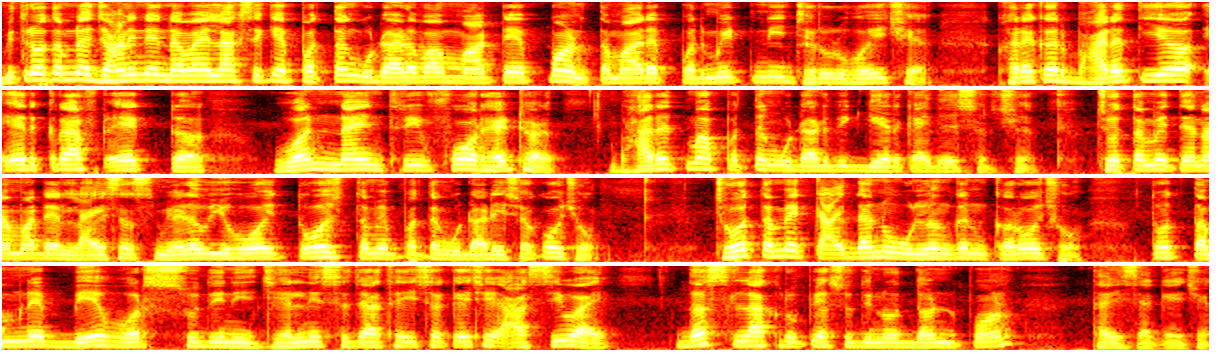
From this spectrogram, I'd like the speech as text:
મિત્રો, તમને જાણીને નવાઈ લાગશે કે પતંગ ઉડાડવા માટે પણ તમારે પરમિટની જરૂર હોય છે. ખરેખર ભારતીય aircraft act one nine three four હેઠળ ભારતમાં પતંગ ઉડાડવી ગેરકાયદેસર છે. જો તમે તેના માટે લાયસન્સ મેળવ્યું હોય તો જ તમે પતંગ ઉડાડી શકો છો. જો તમે કાયદાનું ઉલ્લંઘન કરો છો, તો તમને બે વર્ષ સુધીની જેલની સજા થઈ શકે છે. આ સિવાય દસ લાખ રૂપિયા સુધીનો દંડ પણ થઈ શકે છે.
